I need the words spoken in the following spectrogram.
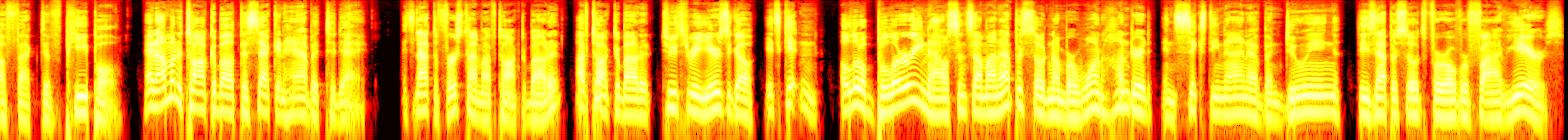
Effective People. And I'm going to talk about the second habit today. It's not the first time I've talked about it. I've talked about it two, three years ago. It's getting a little blurry now since I'm on episode number 169. I've been doing these episodes for over five years.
